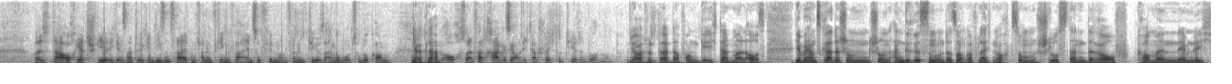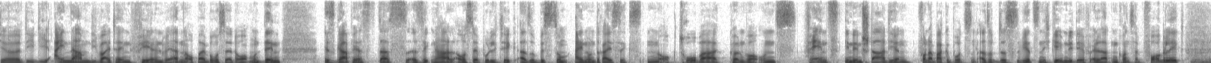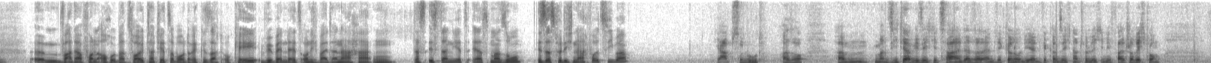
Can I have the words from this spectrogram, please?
weil es da auch jetzt schwierig ist, natürlich in diesen Zeiten einen vernünftigen Verein zu finden und ein vernünftiges Angebot zu bekommen. Ja, klar. Und auch sein Vertrag ist ja auch nicht ganz schlecht dotiert in Dortmund. Ja, da, davon gehe ich dann mal aus. Ja, wir haben es gerade schon, schon angerissen und da sollten wir vielleicht noch zum Schluss dann drauf kommen, nämlich äh, die, die Einnahmen, die weiterhin fehlen werden, auch bei Borussia Dortmund, denn es gab jetzt das Signal aus der Politik, also bis zum 31. Oktober können wir uns Fans in den Stadien von der Backe putzen. Also das wird es nicht geben. Die DFL hat ein Konzept vorgelegt. Mhm. Ähm, war davon auch überzeugt, hat jetzt aber auch direkt gesagt, okay, wir werden da jetzt auch nicht weiter nachhaken. Das ist dann jetzt erstmal so. Ist das für dich nachvollziehbar? Ja, absolut. Also ähm, man sieht ja, wie sich die Zahlen derzeit entwickeln und die entwickeln sich natürlich in die falsche Richtung.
